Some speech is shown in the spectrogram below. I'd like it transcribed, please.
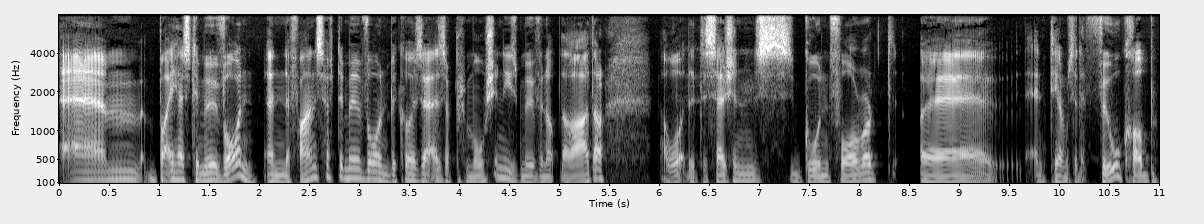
Um, but he has to move on, and the fans have to move on because it is a promotion. He's moving up the ladder. A lot of the decisions going forward, uh, in terms of the full club,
